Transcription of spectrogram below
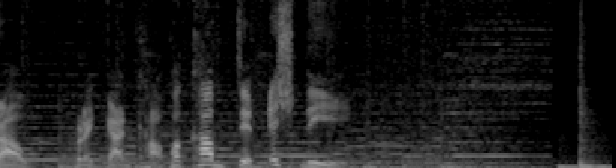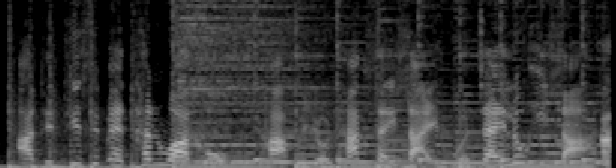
เรา รายการข่าวพักคำ7 HD อาทิตย์ที่ 11 ธันวาคมภาพยนตร์ฮักใส ๆ หัวใจลูกอีสานไอ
